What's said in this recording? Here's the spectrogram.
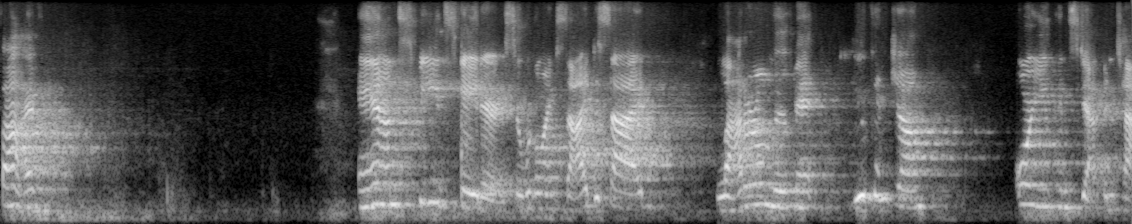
Five. And speed skaters. So we're going side to side, lateral movement. You can jump or you can step and tap.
